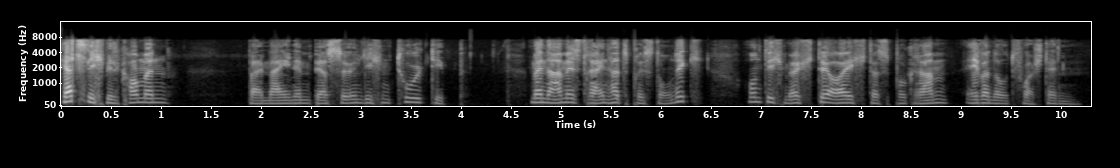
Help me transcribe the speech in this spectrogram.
Herzlich willkommen bei meinem persönlichen Tooltip. Mein Name ist Reinhard Prestonik und ich möchte euch das Programm Evernote vorstellen.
